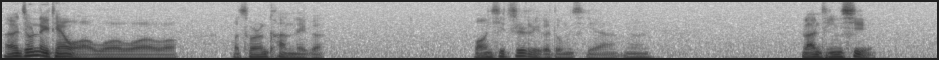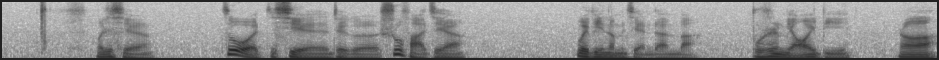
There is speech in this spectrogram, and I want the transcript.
嗯，就是那天我我我我我突然看那个。王羲之这个东西啊，嗯，《兰亭序》，我就写，做写这个书法家，未必那么简单吧？不是描一笔，是吧？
